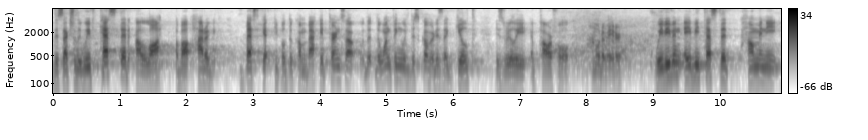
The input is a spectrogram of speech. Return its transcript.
this actually, we've tested a lot about how to best get people to come back. It turns out the, the one thing we've discovered is that guilt is really a powerful motivator. We've even A-B tested how many,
